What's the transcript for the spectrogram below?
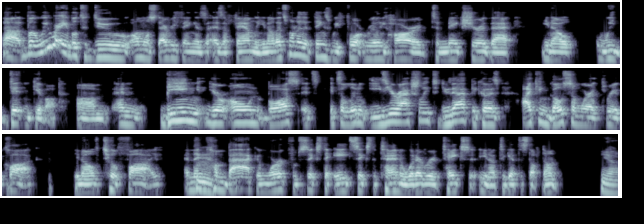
Uh, but we were able to do almost everything as as a family. You know, that's one of the things we fought really hard to make sure that you know we didn't give up. Um, and being your own boss, it's it's a little easier actually to do that because I can go somewhere at three o'clock, you know, till five and then mm. come back and work from six to eight, six to 10, or whatever it takes, you know, to get the stuff done. Yeah.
